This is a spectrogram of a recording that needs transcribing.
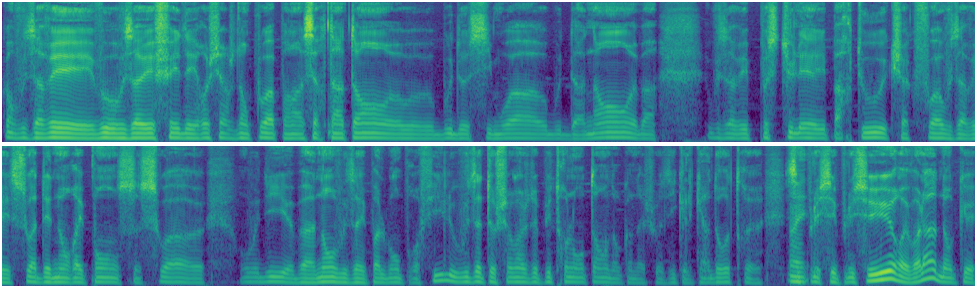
quand vous avez, vous, avez fait des recherches d'emploi pendant un certain temps, au, bout de six mois, au bout d'un an, eh ben, vous avez postulé partout et que chaque fois vous avez soit des non-réponses, soit euh, on vous dit eh ben non, vous n'avez pas le bon profil, ou vous êtes au chômage depuis trop longtemps, donc on a choisi quelqu'un d'autre, euh, c'est plus c'est plus sûr, et voilà. Donc euh,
